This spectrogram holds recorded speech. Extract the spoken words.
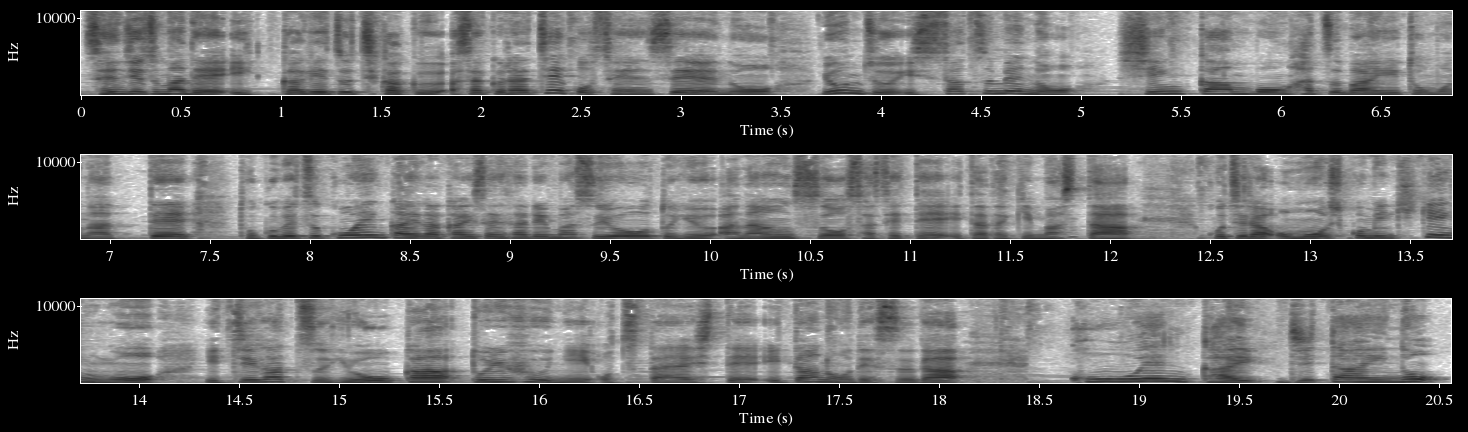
先日まで1ヶ月近く朝倉千恵子先生の41冊目の新刊本発売に伴って特別講演会が開催されますよというアナウンスをさせていただきました。こちらお申し込み期限を1月8日というふうにお伝えしていたのですが講演会自体の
